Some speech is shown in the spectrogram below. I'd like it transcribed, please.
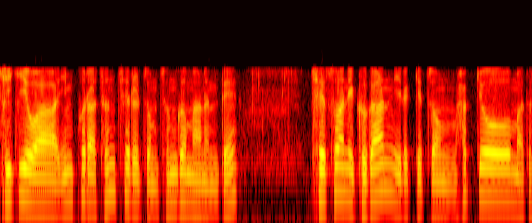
기기와 인프라 전체를 좀 점검하는데 최소한이 그간 이렇게 좀 학교마다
